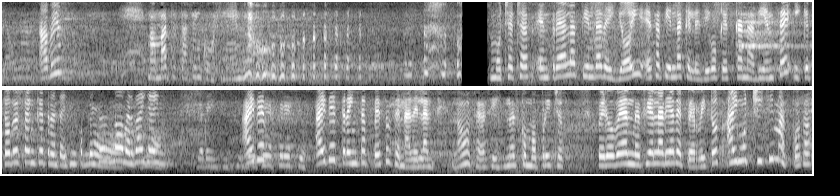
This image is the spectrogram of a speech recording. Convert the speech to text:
y ahora... A ver. Mamá, te estás encogiendo. Muchachas, entré a la tienda de Joy, esa tienda que les digo que es canadiense y que todo está en que 35 pesos. No, ¿verdad? Ya hay, De 25. Hay de- precios? hay de 30 pesos en adelante, ¿no? O sea, sí, no es como prichos. Pero vean, me fui al área de perritos. Hay muchísimas cosas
